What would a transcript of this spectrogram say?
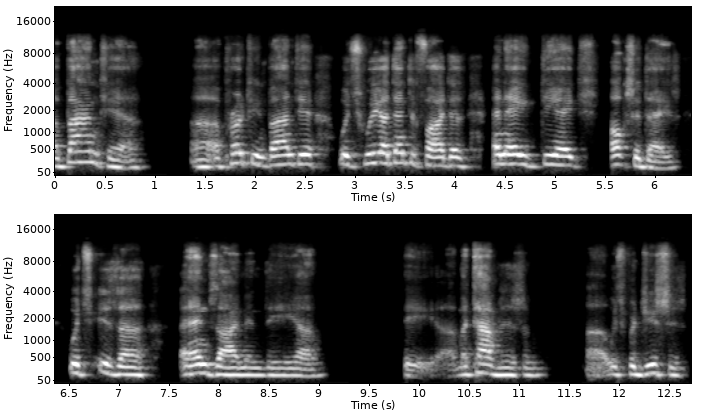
a band here, uh, a protein band here, which we identified as NADH oxidase, which is a, an enzyme in the, uh, the uh, metabolism uh, which produces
